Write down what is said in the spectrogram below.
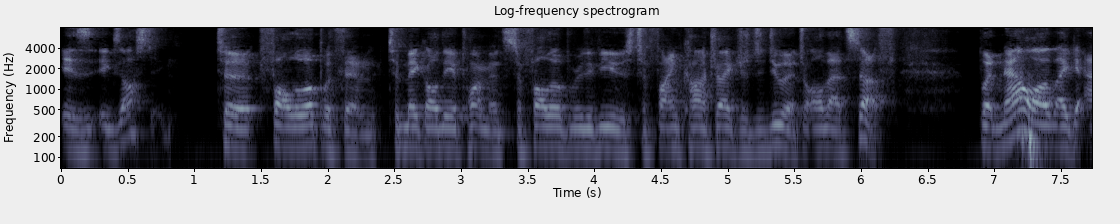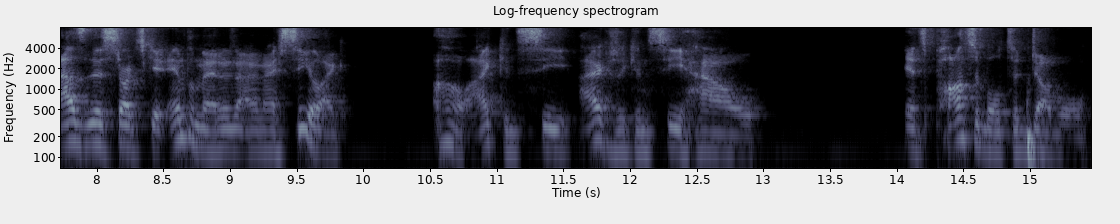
is exhausting. To follow up with them to make all the appointments to follow up with reviews to find contractors to do it to all that stuff. But now uh, like as this starts to get implemented and i see like oh i can see i actually can see how it's possible to double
